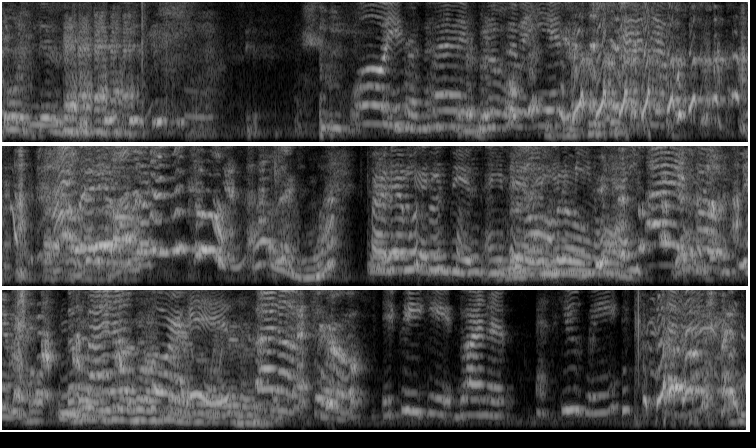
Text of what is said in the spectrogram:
Cool still. Oh, you heard that. So, seven, eight. What? Friday must be it. And you tell him blow. Alright, so The final score is. final score. A peaky blinders. Excuse me. Seven.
